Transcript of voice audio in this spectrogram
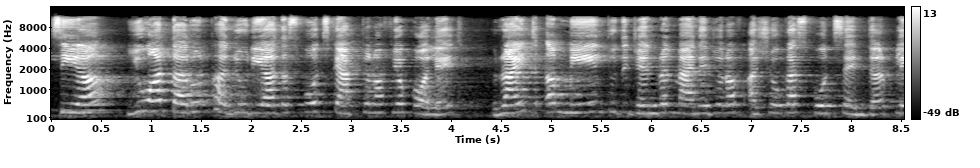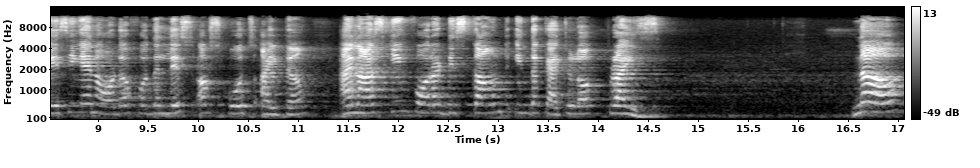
See here, you are Tarun Khajuria, the sports captain of your college. Write a mail to the general manager of Ashoka Sports Center placing an order for the list of sports item and asking for a discount in the catalog price. Now,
